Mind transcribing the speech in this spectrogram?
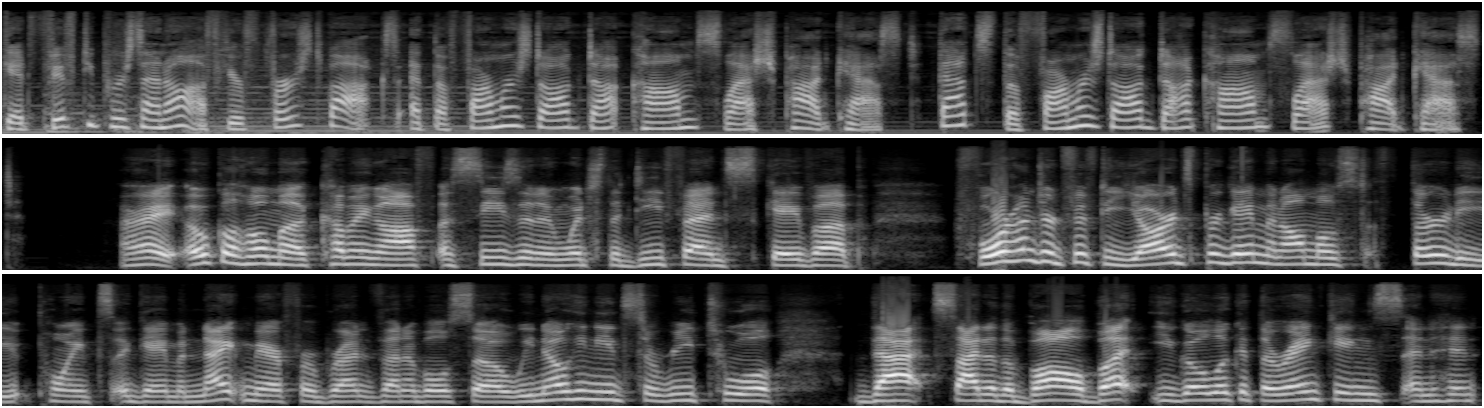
Get 50% off your first box at thefarmersdog.com slash podcast. That's thefarmersdog.com slash podcast. All right, Oklahoma coming off a season in which the defense gave up 450 yards per game and almost 30 points a game. A nightmare for Brent Venables. So we know he needs to retool that side of the ball. But you go look at the rankings, and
